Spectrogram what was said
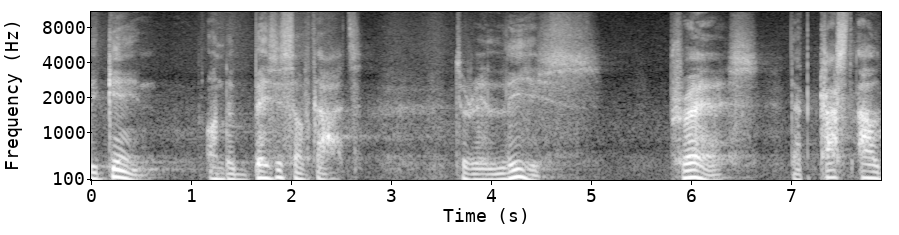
begin on the basis of that to release prayers that casts out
